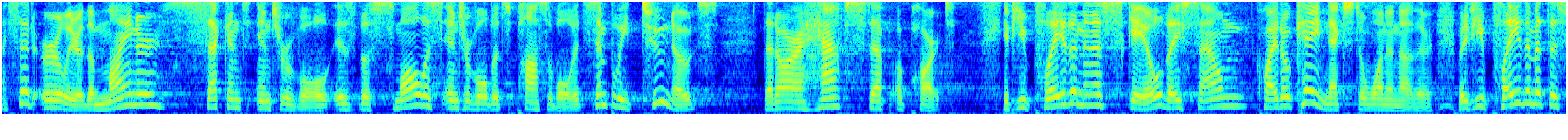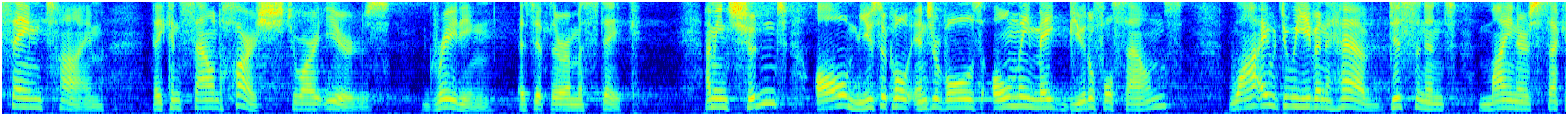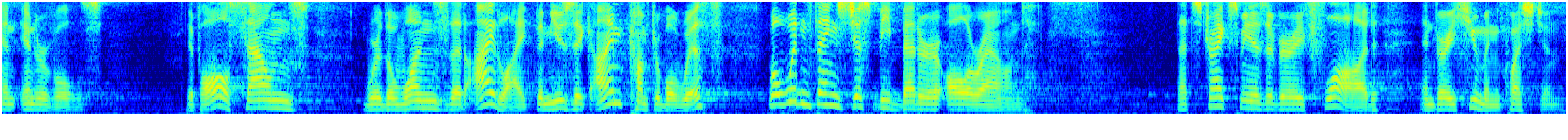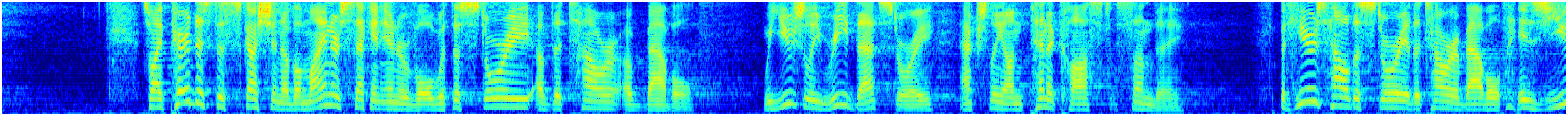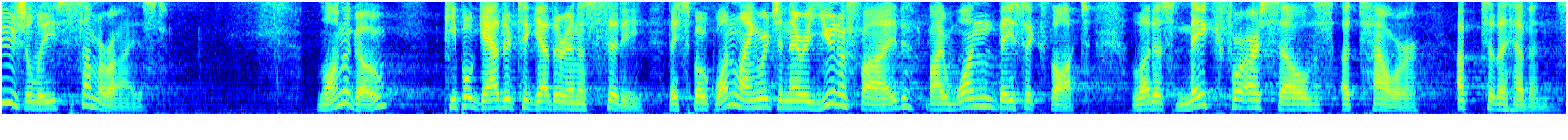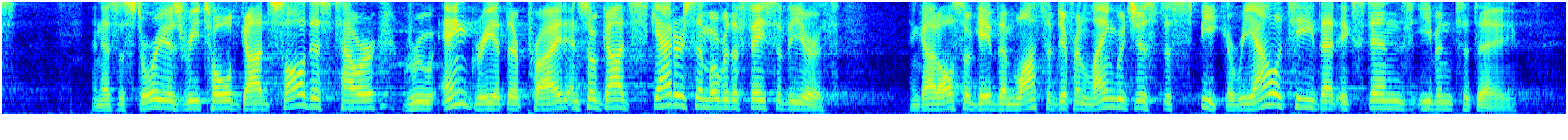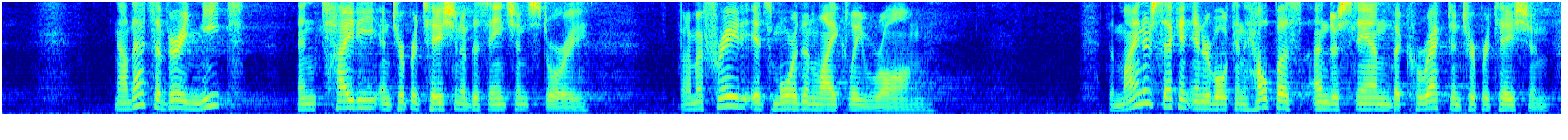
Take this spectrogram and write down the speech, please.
I said earlier, the minor second interval is the smallest interval that's possible. It's simply two notes that are a half step apart. If you play them in a scale, they sound quite okay next to one another. But if you play them at the same time, they can sound harsh to our ears, grating as if they're a mistake. I mean, shouldn't all musical intervals only make beautiful sounds? Why do we even have dissonant minor second intervals? If all sounds were the ones that I like, the music I'm comfortable with, well, wouldn't things just be better all around? That strikes me as a very flawed and very human question. So I paired this discussion of a minor second interval with the story of the Tower of Babel. We usually read that story actually on Pentecost Sunday. But here's how the story of the Tower of Babel is usually summarized. Long ago, people gathered together in a city. They spoke one language and they were unified by one basic thought let us make for ourselves a tower up to the heavens. And as the story is retold, God saw this tower, grew angry at their pride, and so God scatters them over the face of the earth. And God also gave them lots of different languages to speak, a reality that extends even today. Now, that's a very neat and tidy interpretation of this ancient story, but I'm afraid it's more than likely wrong. The minor second interval can help us understand the correct interpretation.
